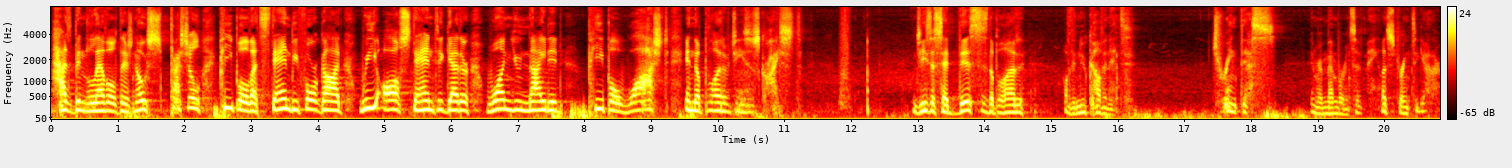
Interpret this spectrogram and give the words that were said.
has been leveled. There's no special people that stand before God. We all stand together, one united people washed in the blood of Jesus Christ. Jesus said, This is the blood of the new covenant. Drink this in remembrance of me. Let's drink together.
